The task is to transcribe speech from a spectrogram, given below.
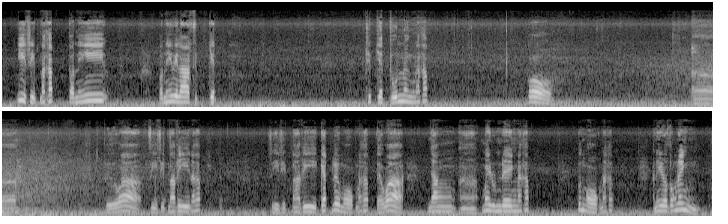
20 นะครับ ตอนนี้ ตอนนี้เวลา 17 17.01 นะครับ ก็ถือว่า 40 นาทีนะครับ 40 นาทีแก๊สเริ่มออกนะครับ แต่ว่ายังไม่รุนแรงนะครับเพิ่งออกนะครับ อันนี้เราต้องเร่งไฟ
